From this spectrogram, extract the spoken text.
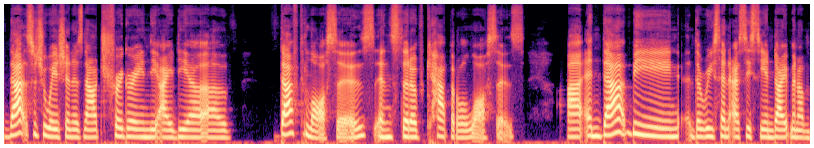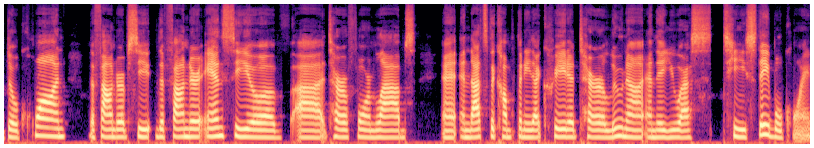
that situation is now triggering the idea of theft losses instead of capital losses, uh, and that being the recent SEC indictment of Do Kwon, the founder of C- the founder and CEO of uh, Terraform Labs, and, and that's the company that created Terra Luna and the UST stablecoin.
